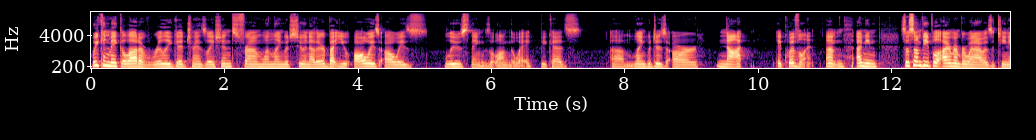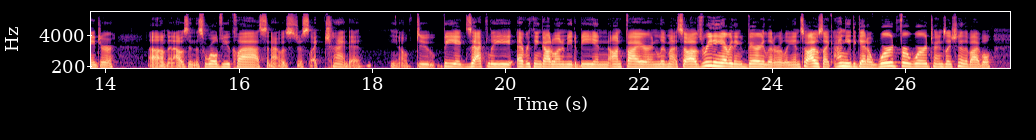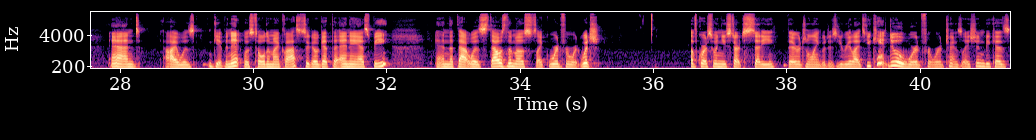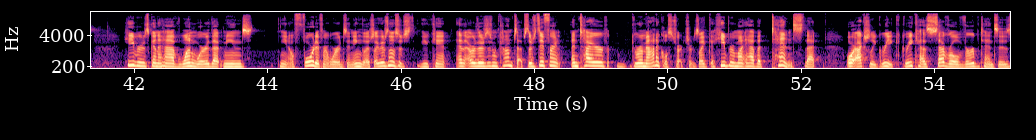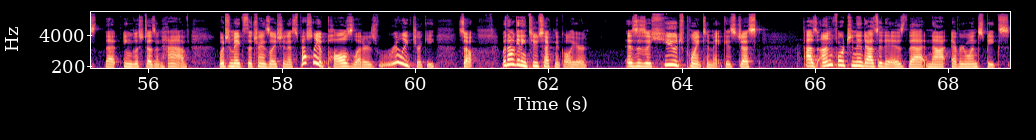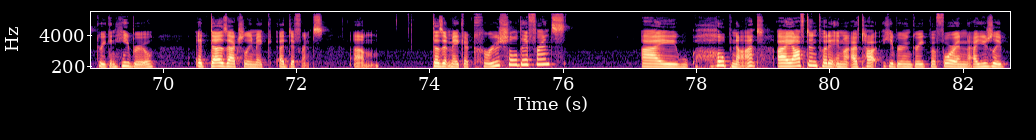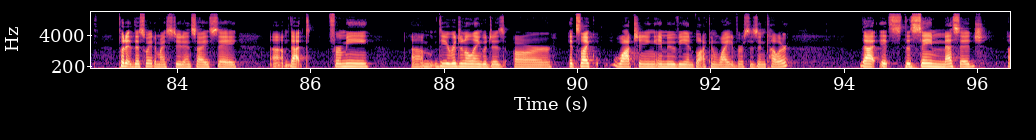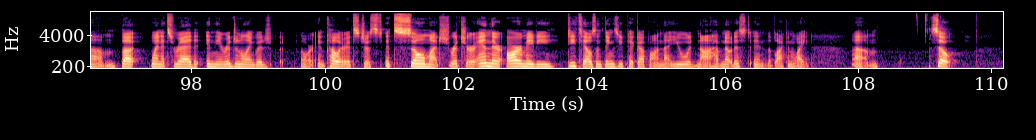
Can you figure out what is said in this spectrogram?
We can make a lot of really good translations from one language to another, but you always, always lose things along the way because um, languages are not equivalent. Um, I mean, so some people, I remember when I was a teenager um, and I was in this worldview class and I was just like trying to, you know, do be exactly everything God wanted me to be and on fire and live my. So I was reading everything very literally. And so I was like, I need to get a word for word translation of the Bible. And I was given it, was told in my class to go get the NASB and that that was that was the most like word for word which of course when you start to study the original languages you realize you can't do a word for word translation because hebrew is going to have one word that means you know four different words in english. Like there's no such you can't and or there's different concepts. There's different entire grammatical structures. Like hebrew might have a tense that or actually greek. Greek has several verb tenses that english doesn't have which makes the translation especially of paul's letters really tricky so without getting too technical here this is a huge point to make is just as unfortunate as it is that not everyone speaks Greek and Hebrew, it does actually make a difference. Um, does it make a crucial difference? I hope not. I often put it in my, I've taught Hebrew and Greek before, and I usually put it this way to my students. I say um, that for me, um, the original languages are, it's like watching a movie in black and white versus in color that it's the same message, um, but when it's read in the original language or in color, it's just it's so much richer. And there are maybe details and things you pick up on that you would not have noticed in the black and white. Um, so,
